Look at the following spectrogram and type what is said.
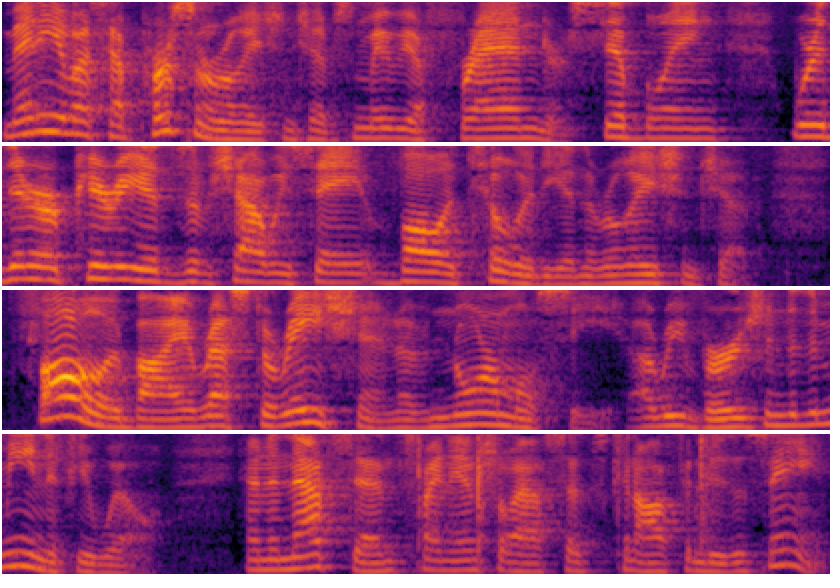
Many of us have personal relationships, maybe a friend or sibling, where there are periods of, shall we say, volatility in the relationship, followed by restoration of normalcy, a reversion to the mean, if you will. And in that sense, financial assets can often do the same.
